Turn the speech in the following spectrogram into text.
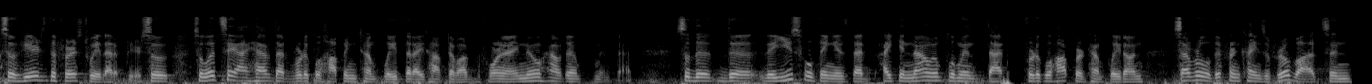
so here's the first way that appears. So, so let's say I have that vertical hopping template that I talked about before, and I know how to implement that. So the, the, the useful thing is that I can now implement that vertical hopper template on several different kinds of robots and,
